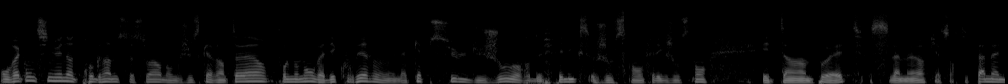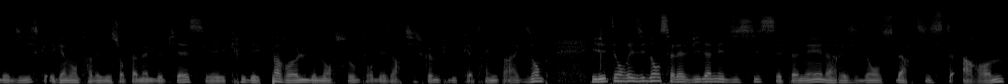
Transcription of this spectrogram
On va continuer notre programme ce soir, donc jusqu'à 20h. Pour le moment, on va découvrir euh, la capsule du jour de Félix Jousserand. Félix Jousserand est un poète, slammer, qui a sorti pas mal de disques, également travaillé sur pas mal de pièces et écrit des paroles de morceaux pour des artistes comme Philippe Catherine, par exemple. Il était en résidence à la Villa Médicis cette année, la résidence d'artistes à Rome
